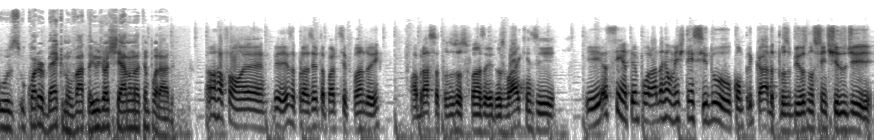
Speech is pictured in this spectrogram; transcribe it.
os, o quarterback novato aí, o Josh Allen na temporada. Não, Rafão, é, beleza, prazer estar participando aí. Um abraço a todos os fãs aí dos Vikings e e assim, a temporada realmente tem sido complicada para os Bills no sentido de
